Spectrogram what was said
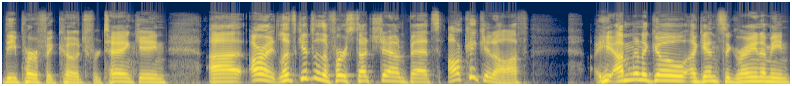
the perfect coach for tanking. Uh, all right, let's get to the first touchdown bets. I'll kick it off. I'm gonna go against the grain. I mean,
